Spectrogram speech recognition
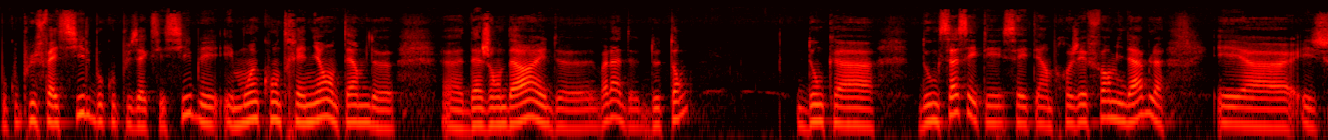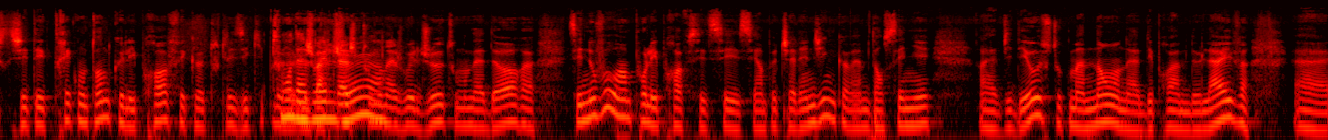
beaucoup plus facile, beaucoup plus accessible et, moins contraignant en termes d'agenda et de, voilà, de, de temps. Donc, donc ça, ça a, été, ça a été un projet formidable. Euh, et, j'étais très contente que les profs et que toutes les équipes tout le, monde a joué le jeu. Tout le monde a joué le jeu, tout le monde adore. C'est nouveau hein, pour les profs, c'est un peu challenging quand même d'enseigner vidéo, surtout que maintenant on a des programmes de live. Euh,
